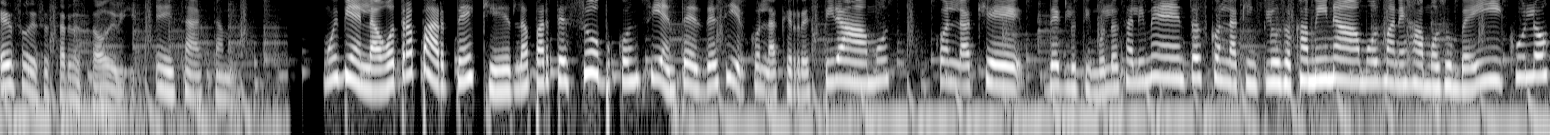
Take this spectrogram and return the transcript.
eso es estar en estado de vigilia. Exactamente. Muy bien, la otra parte, que es la parte subconsciente, es decir, con la que respiramos, con la que deglutimos los alimentos, con la que incluso caminamos, manejamos un vehículo,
